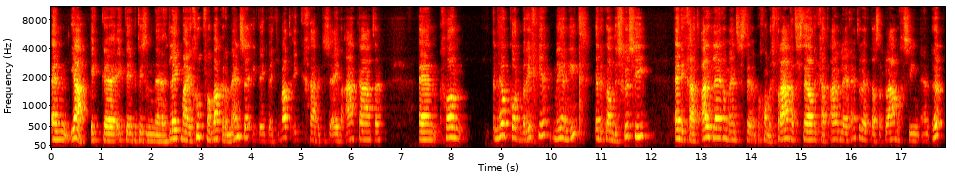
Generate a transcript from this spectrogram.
en ja, ik, uh, ik denk het is een, uh, het leek mij een groep van wakkere mensen. Ik denk, weet je wat, ik ga dit eens even aankaarten. En gewoon een heel kort berichtje, meer niet. En er kwam discussie. En ik ga het uitleggen. Mensen stellen, begonnen dus vragen te stellen. Ik ga het uitleggen. En toen werd het als reclame gezien. En hup,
